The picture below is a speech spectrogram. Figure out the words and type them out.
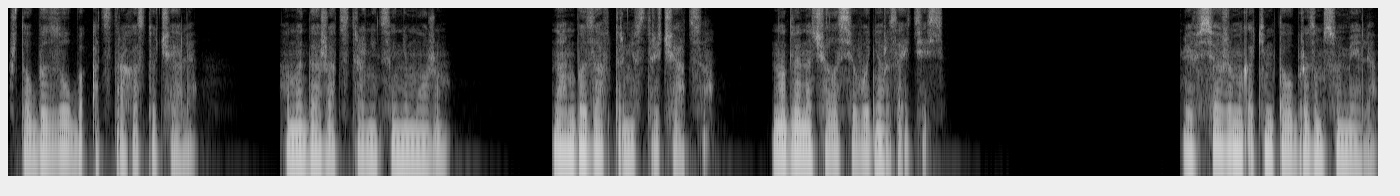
чтобы зубы от страха стучали — а мы даже отстраниться не можем. Нам бы завтра не встречаться, но для начала сегодня разойтись. И все же мы каким-то образом сумели.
